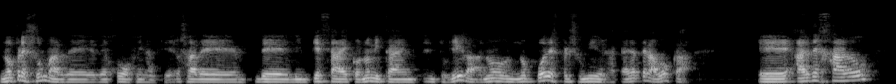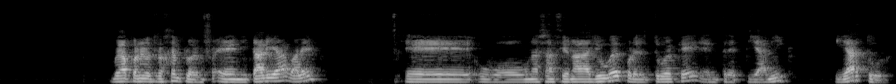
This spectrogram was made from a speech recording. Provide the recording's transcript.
no presumas de, juego financiero, o sea, de, limpieza económica en, tu liga, no, puedes presumir, o sea, cállate la boca. Eh, has dejado, voy a poner otro ejemplo, en, Italia, ¿vale? Eh, hubo una sanción a la Juve por el trueque entre Pjanic y Artur,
